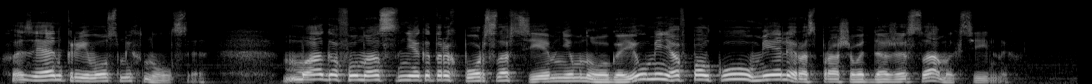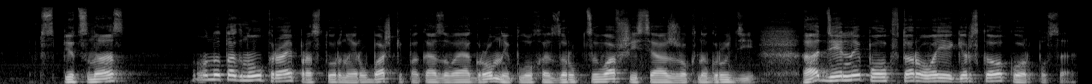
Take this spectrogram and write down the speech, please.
Хозяин криво усмехнулся. «Магов у нас с некоторых пор совсем немного, и у меня в полку умели расспрашивать даже самых сильных». «Спецназ?» Он отогнул край просторной рубашки, показывая огромный, плохо зарубцевавшийся ожог на груди. Отдельный полк второго егерского корпуса.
